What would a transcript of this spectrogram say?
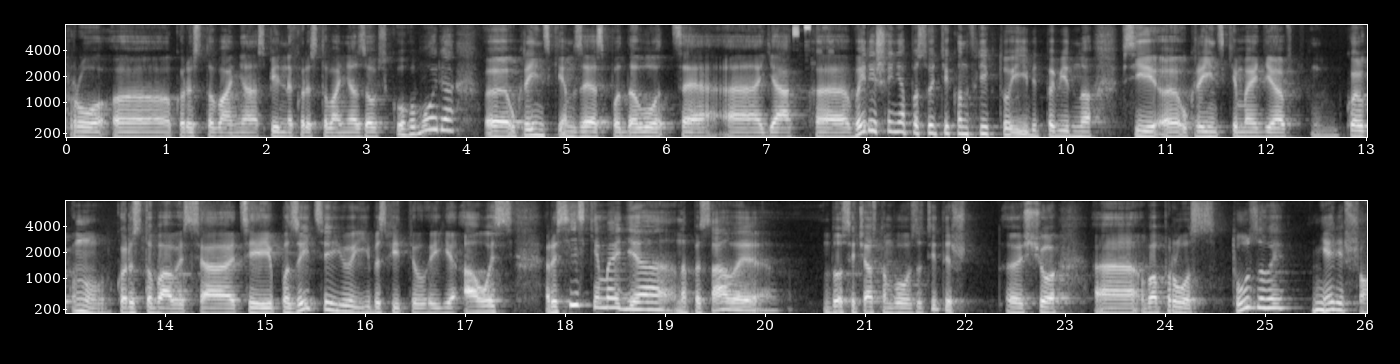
про е, користування спільне користування Азовського моря. Е, українське МЗС подало це е, як е, вирішення по суті конфлікту, і відповідно всі е, українські медіа ну, користувалися цією позицією і висвітлювали її. А ось російські медіа написали досить часто було зустріти, е, що е, вопрос Тузли не рішен.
